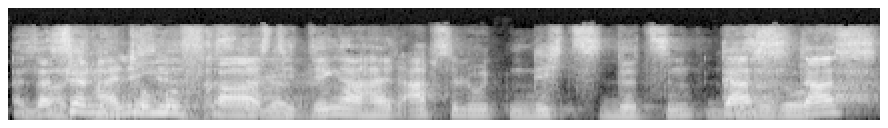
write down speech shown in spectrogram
also das ist ja eine dumme ist, Frage. dass die Dinger halt absolut nichts nützen. Das, also so, das,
